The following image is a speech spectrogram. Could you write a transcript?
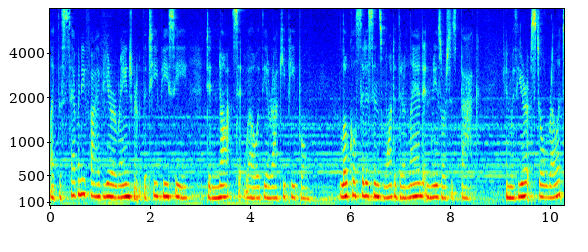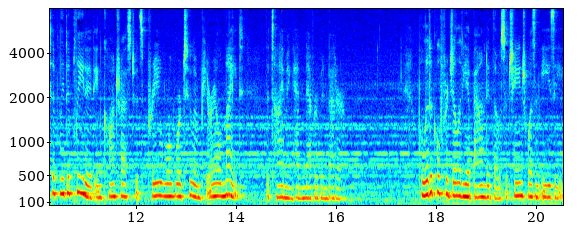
like the 75 year arrangement with the TPC did not sit well with the Iraqi people. Local citizens wanted their land and resources back, and with Europe still relatively depleted in contrast to its pre World War II imperial might, the timing had never been better. Political fragility abounded, though, so change wasn't easy.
